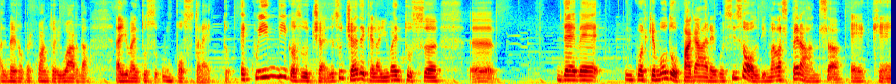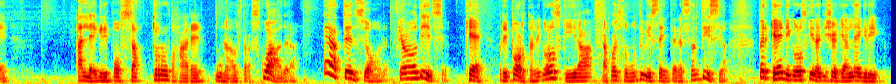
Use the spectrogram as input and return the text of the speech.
almeno per quanto riguarda la Juventus, un po' stretto. E quindi cosa succede? Succede che la Juventus eh, deve in qualche modo pagare questi soldi, ma la speranza è che Allegri possa trovare un'altra squadra. E attenzione, che la notizia che riporta Nicolo Schira da questo punto di vista è interessantissima, perché Nicolo Schira dice che Allegri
